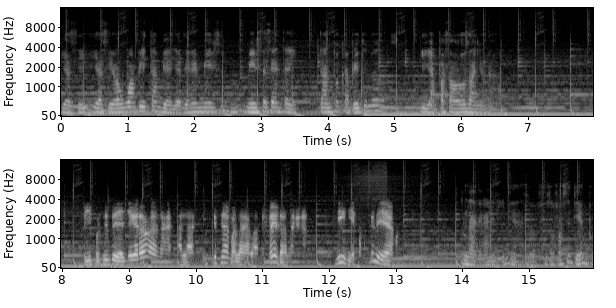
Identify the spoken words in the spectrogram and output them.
Y así, y así One Piece también, ya tiene mil, mil sesenta y tantos capítulos y ya han pasado dos años nada. Oye, por cierto, ya llegaron a la, a la ¿cómo que se llama? La, la a la gran línea, ¿cómo se le llama? La gran línea, eso, fue hace tiempo.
